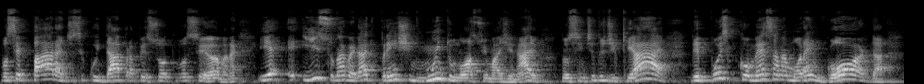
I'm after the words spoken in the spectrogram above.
você para de se cuidar para a pessoa que você ama, né? E é, é, isso, na verdade, preenche muito o nosso imaginário, no sentido de que, ah, depois que começa a namorar, engorda,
